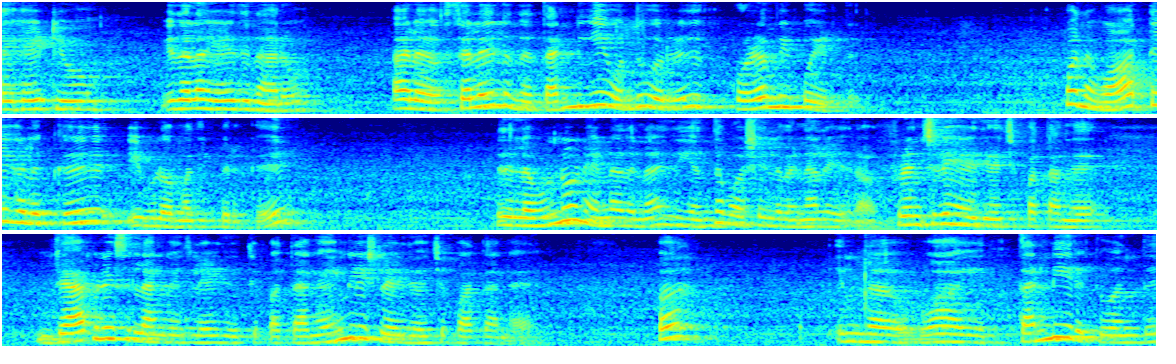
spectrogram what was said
ஐ ஹேட் யூ இதெல்லாம் எழுதினாரோ அதில் சிலையில் இந்த தண்ணியே வந்து ஒரு குழம்பி போயிடுது. இப்போ அந்த வார்த்தைகளுக்கு இவ்வளோ மதிப்பு இருக்குது இதில் இன்னொன்று என்னதுன்னா இது எந்த பாஷையில் வேணாலும் எழுதலாம். ஃப்ரெஞ்சுலேயும் எழுதி வச்சு பார்த்தாங்க. ஜாப்பனீஸ் லாங்குவேஜில் எழுதி வச்சு பார்த்தாங்க. இங்கிலீஷில் எழுதி வச்சு பார்த்தாங்க. இப்போ இந்த வாய் தண்ணீருக்கு வந்து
